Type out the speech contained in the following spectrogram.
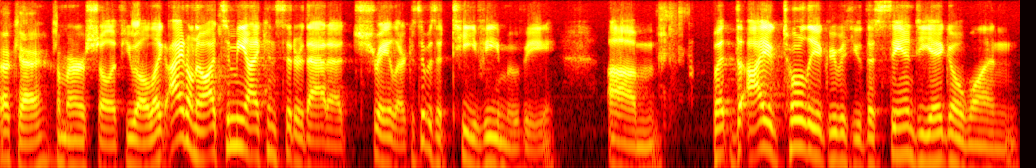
Okay. commercial, if you will. Like I don't know. To me, I consider that a trailer because it was a TV movie. Um, but the, I totally agree with you. The San Diego one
